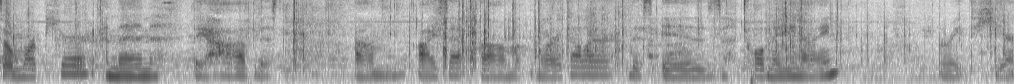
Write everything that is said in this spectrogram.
So more Pur. And then they have this um, eye set from Laura Geller. This is $12.99 right here.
